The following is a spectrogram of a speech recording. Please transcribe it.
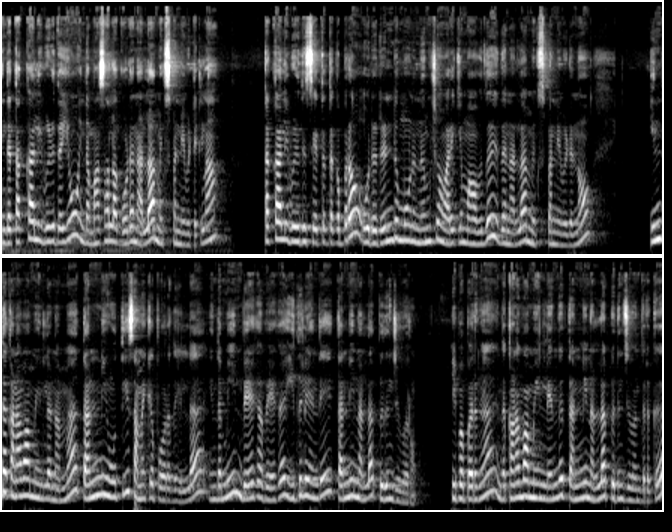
இந்த தக்காளி விழுதையும் இந்த மசாலா கூட நல்லா மிக்ஸ் பண்ணி விட்டுக்கலாம். தக்காளி விழுது சேர்த்ததுக்கப்புறம் ஒரு ரெண்டு மூணு நிமிஷம் வரைக்குமாவது இதை நல்லா மிக்ஸ் பண்ணி விடணும். இந்த கனவா மீனில் நம்ம தண்ணி ஊற்றி சமைக்க போகிறது இல்லை. இந்த மீன் வேக வேக இதுலேருந்தே தண்ணி நல்லா பிரிஞ்சு வரும். இப்போ பாருங்கள் இந்த கனவா மீன்லேருந்து தண்ணி நல்லா பிரிஞ்சு வந்திருக்கு.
